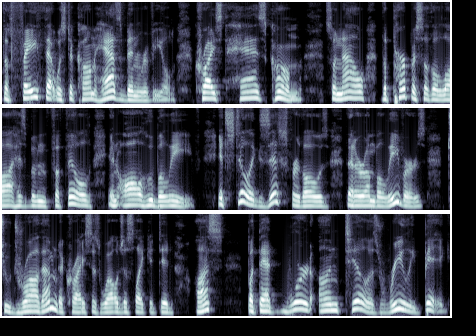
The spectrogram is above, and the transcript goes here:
The faith that was to come has been revealed. Christ has come. So now the purpose of the law has been fulfilled in all who believe. It still exists for those that are unbelievers to draw them to Christ as well, just like it did us. But that word until is really big.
